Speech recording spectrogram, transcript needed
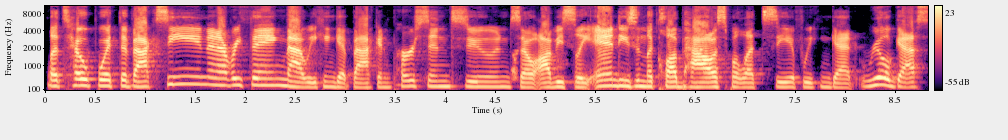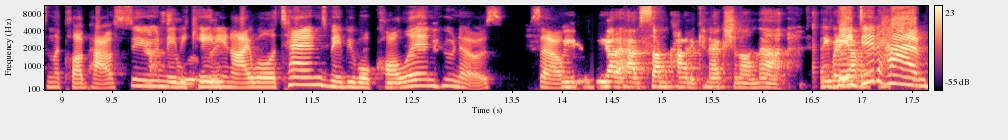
Let's hope with the vaccine and everything that we can get back in person soon. So obviously Andy's in the clubhouse, but let's see if we can get real guests in the clubhouse soon. Absolutely. Maybe Katie and I will attend. Maybe we'll call mm-hmm. in. Who knows? So we, we got to have some kind of connection on that. Anybody they have did have,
